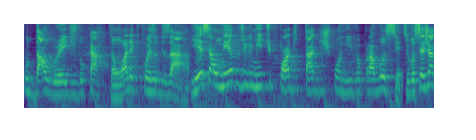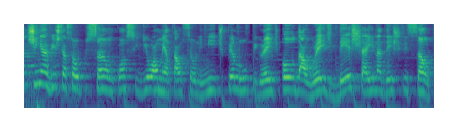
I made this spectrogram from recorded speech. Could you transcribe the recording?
o downgrade do cartão. Olha que coisa bizarra. E esse aumento de limite pode estar disponível para você. Se você já tinha visto essa opção, conseguiu aumentar o seu limite pelo upgrade ou downgrade, deixa aí na descrição.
